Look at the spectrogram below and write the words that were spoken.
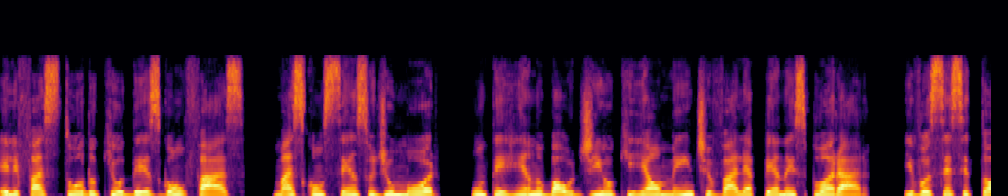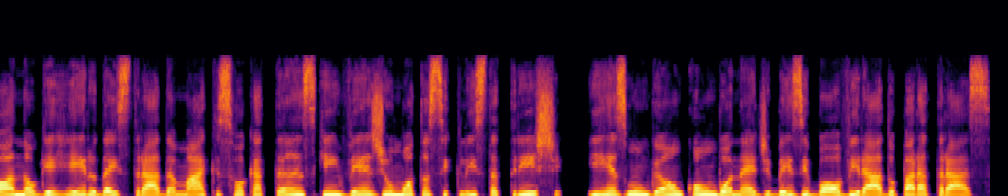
Ele faz tudo o que o Days faz, mas com senso de humor, um terreno baldio que realmente vale a pena explorar. E você se torna o guerreiro da estrada Max Rokatansky em vez de um motociclista triste e resmungão com um boné de beisebol virado para trás.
